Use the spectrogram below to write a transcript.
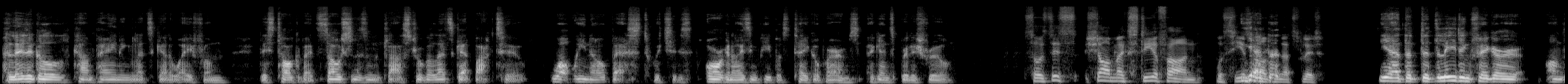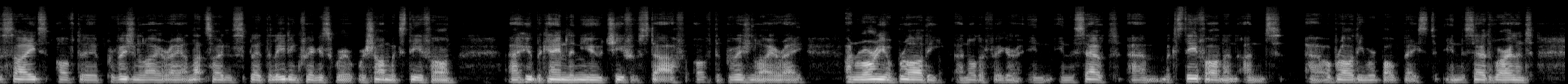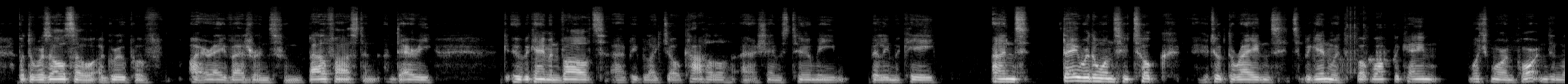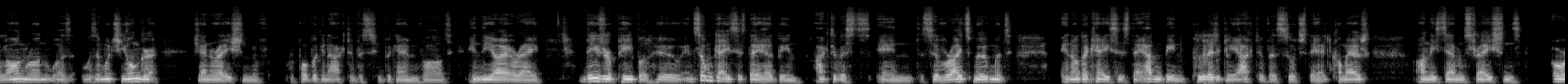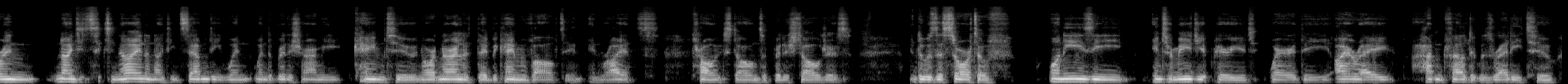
political campaigning, let's get away from this talk about socialism and class struggle, let's get back to what we know best, which is organising people to take up arms against British rule. So is this Sean Mac Stíofáin? Was he involved yeah, the, in that split? Yeah, the, the, the, leading figure on the side of the provisional IRA, on that side of the split, the leading figures were, were Sean Mac Stíofáin, uh, who became the new chief of staff of the provisional IRA, and Rory O'Brady, another figure in, in the south. Um, Mac Stíofáin and, and uh, O'Brady were both based in the south of Ireland. But there was also a group of IRA veterans from Belfast and, and Derry who became involved, uh, people like Joe Cahill, uh, Seamus Twomey, Billy McKee. And they were the ones who took who took the reins to begin with. But what became much more important in the long run was was a much younger generation of Republican activists who became involved in the IRA. These were people who, in some cases, they had been activists in the civil rights movement. In other cases, they hadn't been politically active as such. They had come out on these demonstrations or in 1969 and 1970, when, when the British Army came to Northern Ireland, they became involved in, in riots, throwing stones at British soldiers. There was a sort of uneasy intermediate period where the IRA hadn't felt it was ready to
